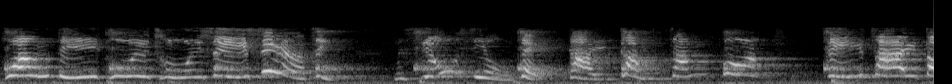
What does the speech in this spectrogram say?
皇帝开除是啥子？小小姐大金簪花，只在多。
